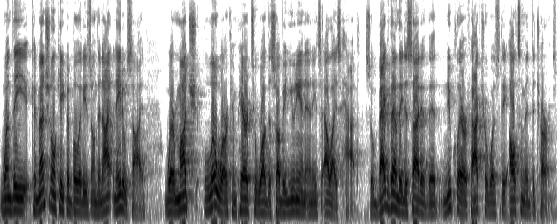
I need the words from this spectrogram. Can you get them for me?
when the conventional capabilities on the NATO side were much lower compared to what the Soviet Union and its allies had. So back then they decided that nuclear factor was the ultimate deterrence.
